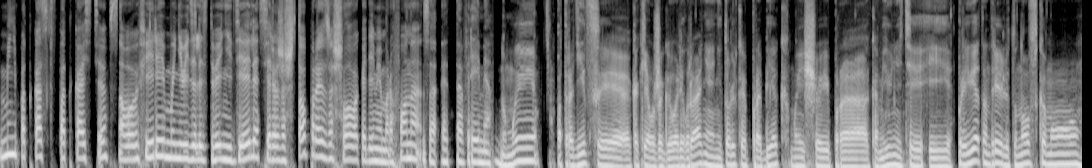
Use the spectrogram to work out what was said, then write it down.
Мини-подкаст в подкасте. Снова в эфире. Мы не виделись две недели. Сережа, что произошло в Академии марафона за это время? Ну, мы по традиции, как я уже говорил ранее, не только про бег, мы еще и про комьюнити. И привет Андрею Летуновскому,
